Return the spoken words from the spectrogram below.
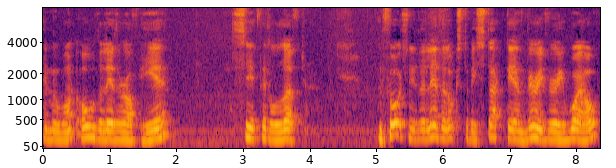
and we'll want all the leather off here see if it'll lift unfortunately the leather looks to be stuck down very very well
